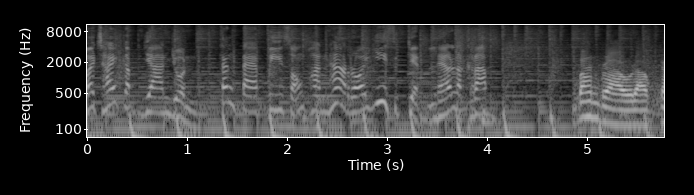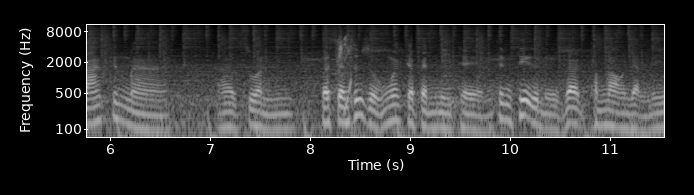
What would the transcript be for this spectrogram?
มาใช้กับยานยนต์ตั้งแต่ปี 2527 แล้วล่ะครับ บ้านเราเราก๊าซขึ้นมาส่วน เปอร์เซ็นต์สูงๆมักจะเป็นมีเทน ซึ่งที่อื่นๆก็ทำนองอย่างนี้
